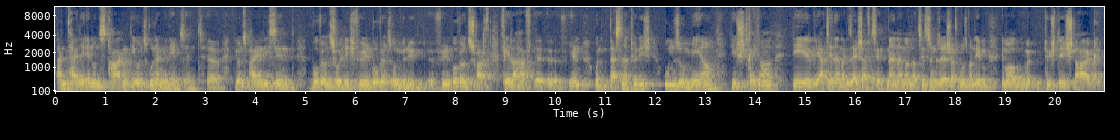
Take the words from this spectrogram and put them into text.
Anteile in uns tragen, die uns unangenehm sind, äh, die uns peinlich sind, wo wir uns schuldig fühlen, wo wir uns ungenügend äh, fühlen, wo wir uns schwach, fehlerhaft fühlen. Und das natürlich umso mehr, je strenger die Werte in einer Gesellschaft sind. Ne? In einer narzisstischen Gesellschaft muss man eben immer tüchtig, stark,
